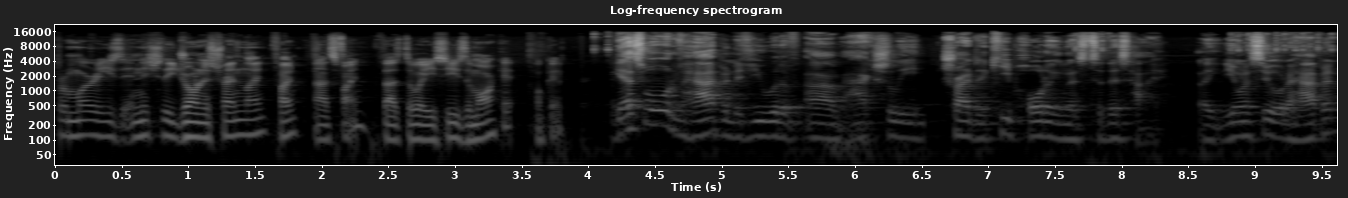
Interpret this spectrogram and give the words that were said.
from where he's initially drawn his trend line, fine. That's fine. If that's the way he sees the market, okay. Guess what would have happened if you would have um, actually tried to keep holding this to this high? Like, do you want to see what would have happened?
